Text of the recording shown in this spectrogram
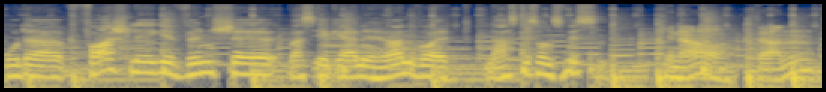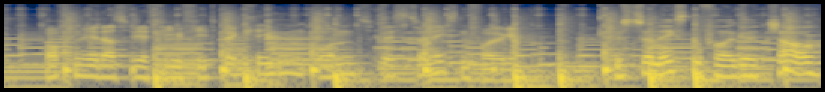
oder Vorschläge, Wünsche, was ihr gerne hören wollt, lasst es uns wissen. Genau, dann hoffen wir, dass wir viel Feedback kriegen und bis zur nächsten Folge. Bis zur nächsten Folge. Ciao.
